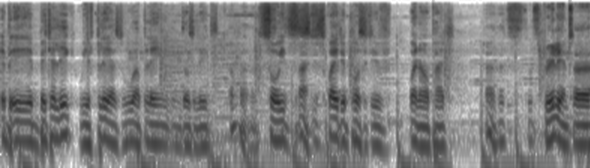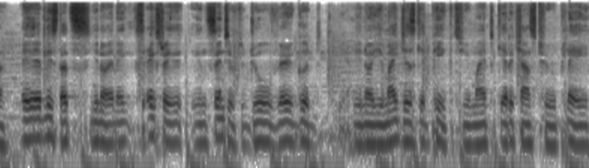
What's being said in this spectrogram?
a, a better league. We have players who are playing in those leagues. Oh, So it's Nice. it's quite a positive on our part. Oh, that's that's brilliant. Uh, at least that's you know an ex- extra incentive to do very good. You know, you might just get picked. You might get a chance to play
